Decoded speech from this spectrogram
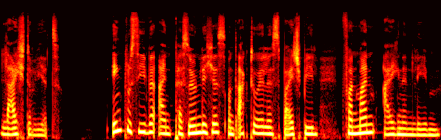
leichter wird. Inklusive ein persönliches und aktuelles Beispiel von meinem eigenen Leben.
